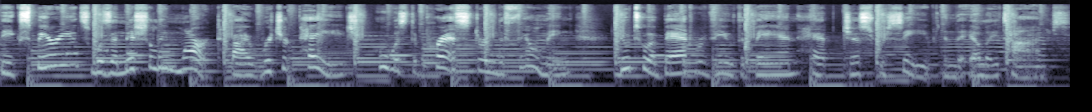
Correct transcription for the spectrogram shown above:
The experience was initially marked by Richard Page, who was depressed during the filming due to a bad review the band had just received in the LA Times.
